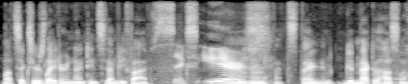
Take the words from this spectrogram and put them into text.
about six years later in 1975. Six years. Mm-hmm. That's uh, and getting back to the hustling.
